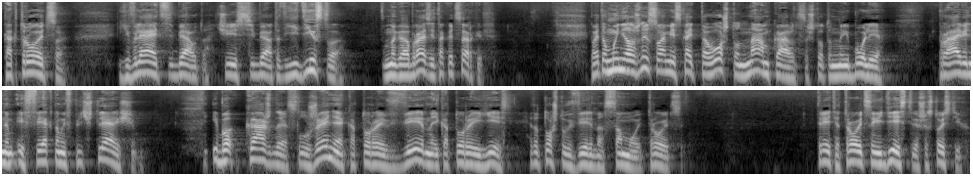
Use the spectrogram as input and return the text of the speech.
Как Троица являет себя вот, через себя, вот это единство, многообразие, так и церковь. Поэтому мы не должны с вами искать того, что нам кажется что-то наиболее правильным, эффектным и впечатляющим. Ибо каждое служение, которое верено и которое есть, это то, что верено самой Троице. Третье. Троица и действие. Шестой стих.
